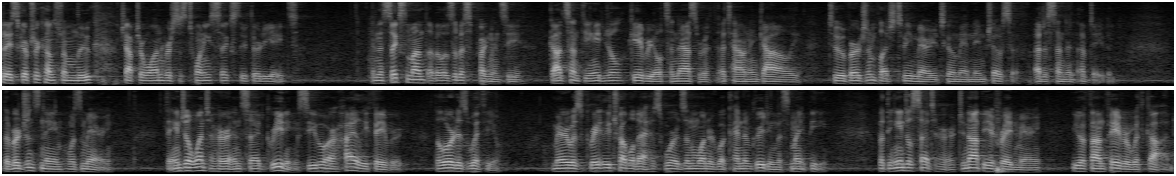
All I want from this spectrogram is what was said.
Today's scripture comes from Luke chapter 1, verses 26 through 38. In the sixth month of Elizabeth's pregnancy, God sent the angel Gabriel to Nazareth, a town in Galilee, to a virgin pledged to be married to a man named Joseph, a descendant of David. The virgin's name was Mary. The angel went to her and said, Greetings, you who are highly favored. The Lord is with you. Mary was greatly troubled at his words and wondered what kind of greeting this might be. But the angel said to her, Do not be afraid, Mary. You have found favor with God.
